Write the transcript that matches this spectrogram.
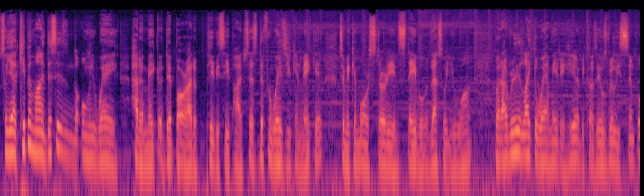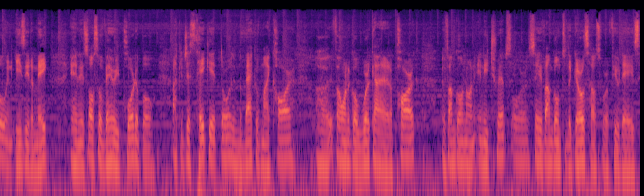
So yeah, keep in mind this isn't the only way how to make a dip bar out of PVC pipes. There's different ways you can make it to make it more sturdy and stable if that's what you want. But I really like the way I made it here because it was really simple and easy to make and it's also very portable. I could just take it, throw it in the back of my car uh, if I want to go work out at a park if I'm going on any trips or say if I'm going to the girl's house for a few days,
